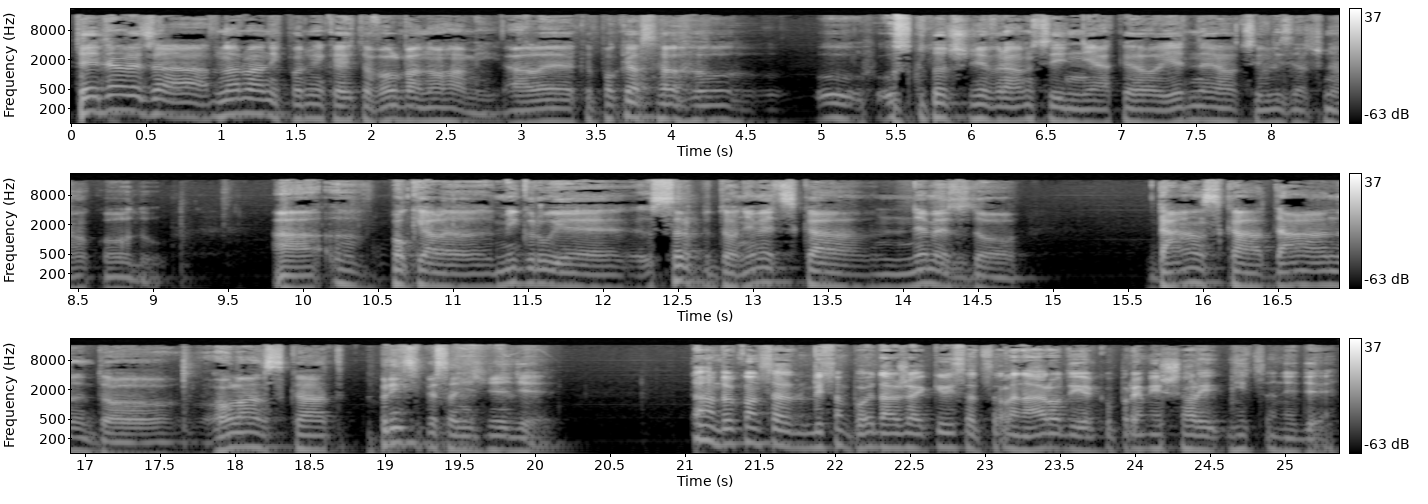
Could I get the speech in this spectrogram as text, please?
To je jedna vec a v normálnych podmienkach je to voľba nohami, ale pokiaľ sa uskutočňuje v rámci nejakého jedného civilizačného kódu a e, pokiaľ migruje Srb do Nemecka, Nemec do Dánska, Dán do Holandska, v princípe sa nič nedieje. No, dokonca by som povedal, že aj keby sa celé národy ako premiešali, nič sa nedieje.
